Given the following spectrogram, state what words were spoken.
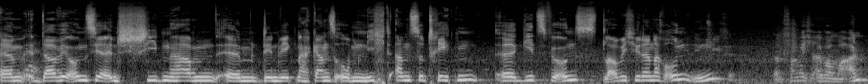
ähm, da wir uns ja entschieden haben, ähm, den Weg nach ganz oben nicht anzutreten, äh, geht es für uns, glaube ich, wieder nach unten. Dann fange ich einfach mal an.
